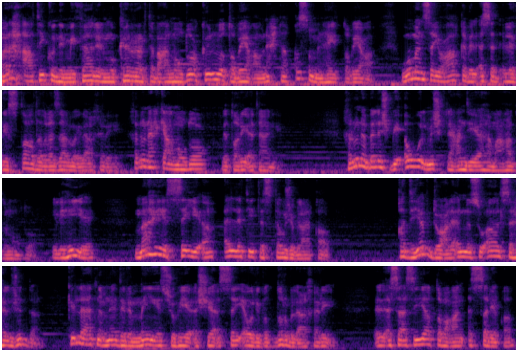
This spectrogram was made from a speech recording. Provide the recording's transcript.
ما راح أعطيكم المثال المكرر تبع الموضوع كله طبيعة ونحن قسم من هي الطبيعة. ومن سيعاقب الأسد الذي اصطاد الغزال وإلى آخره. خلونا نحكي عن الموضوع بطريقة ثانية خلونا نبلش بأول مشكلة عندي إياها مع هذا الموضوع اللي هي ما هي السيئة التي تستوجب العقاب؟ قد يبدو على أنه سؤال سهل جدا. كلياتنا بنقدر نميز شو هي الأشياء السيئة واللي بتضر بالآخرين. الأساسيات طبعا السرقة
